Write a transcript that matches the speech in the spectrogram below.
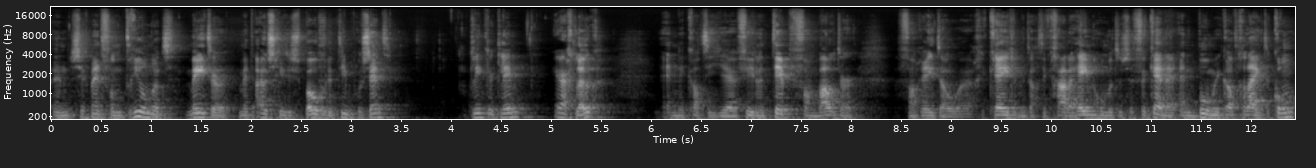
een segment van 300 meter met uitschieters boven de 10%. Klinkerklim, erg leuk. En ik had die eh, via een tip van Wouter van Reto eh, gekregen. Ik dacht, ik ga erheen om het te verkennen. En boem, ik had gelijk de kom.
